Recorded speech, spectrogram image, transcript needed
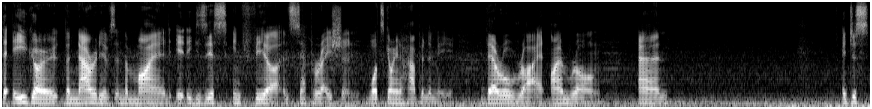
the ego, the narratives, and the mind, it exists in fear and separation. What's going to happen to me? They're all right. I'm wrong. And it just.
